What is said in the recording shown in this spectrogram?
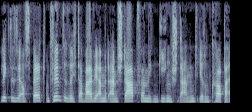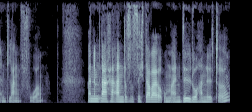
legte sie aufs Bett und filmte sich dabei, wie er mit einem stabförmigen Gegenstand ihren Körper entlang fuhr. Man nimmt nachher an, dass es sich dabei um einen Dildo handelte,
